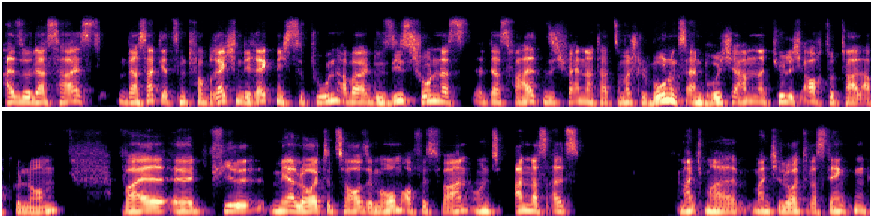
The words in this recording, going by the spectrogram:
Also das heißt, das hat jetzt mit Verbrechen direkt nichts zu tun, aber du siehst schon, dass das Verhalten sich verändert hat. Zum Beispiel Wohnungseinbrüche haben natürlich auch total abgenommen, weil äh, viel mehr Leute zu Hause im Homeoffice waren und anders als manchmal manche Leute das denken,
